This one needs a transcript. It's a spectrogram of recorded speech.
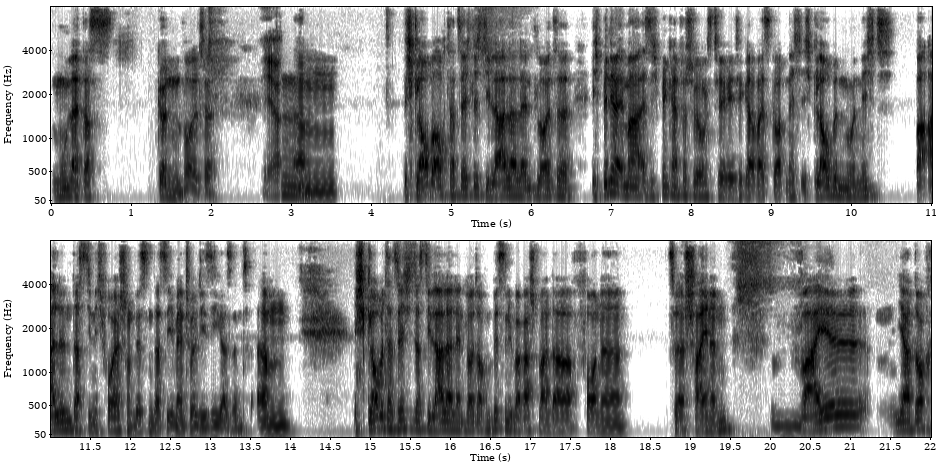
Moonlight das gönnen wollte. Ja. Hm. Ähm, ich glaube auch tatsächlich, die La La Land Leute, ich bin ja immer, also ich bin kein Verschwörungstheoretiker, weiß Gott nicht. Ich glaube nur nicht bei allen, dass die nicht vorher schon wissen, dass sie eventuell die Sieger sind. Ähm, ich glaube tatsächlich, dass die La La Land Leute auch ein bisschen überrascht waren, da vorne zu erscheinen, weil ja doch,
